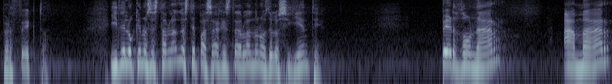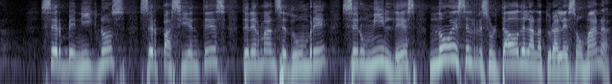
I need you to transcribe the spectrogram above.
perfecto. Y de lo que nos está hablando este pasaje, está hablándonos de lo siguiente. Perdonar, amar, ser benignos, ser pacientes, tener mansedumbre, ser humildes, no es el resultado de la naturaleza humana.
